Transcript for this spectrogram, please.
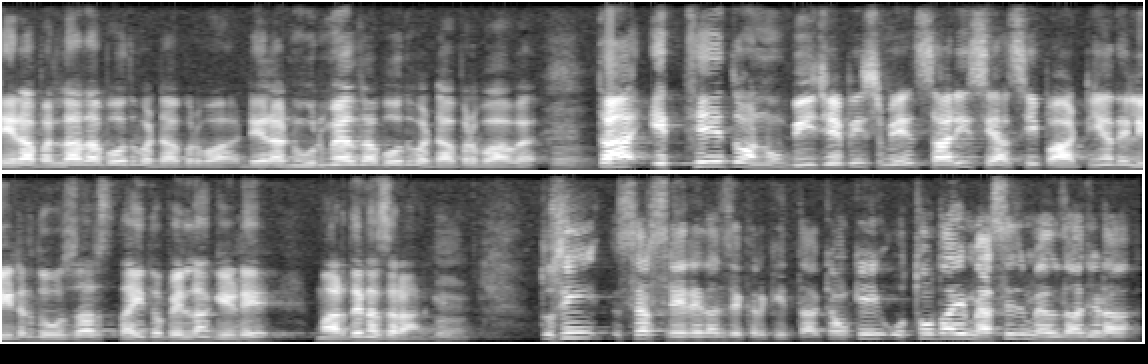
ਡੇਰਾ ਬੱਲਾ ਦਾ ਬਹੁਤ ਵੱਡਾ ਪ੍ਰਭਾਵ ਡੇਰਾ ਨੂਰਮਹਿਲ ਦਾ ਬਹੁਤ ਵੱਡਾ ਪ੍ਰਭਾਵ ਹੈ। ਤਾਂ ਇੱਥੇ ਤੁਹਾਨੂੰ ਬੀਜੇਪੀ ਸਮੇਤ ਸਾਰੀ ਸਿਆਸੀ ਪਾਰਟੀਆਂ ਦੇ ਲੀਡਰ 2027 ਤੋਂ ਪਹਿਲਾਂ ਗੇੜੇ ਮਾਰਦੇ ਨਜ਼ਰ ਆਣਗੇ ਤੁਸੀਂ ਸਿਰਫ ਡੇਰੇ ਦਾ ਜ਼ਿਕਰ ਕੀਤਾ, ਕਿਉਂਕਿ ਉੱਥੋਂ ਦਾ ਇਹ ਮੈਸੇਜ ਮਿਲਦਾ ਜਿਹੜਾ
